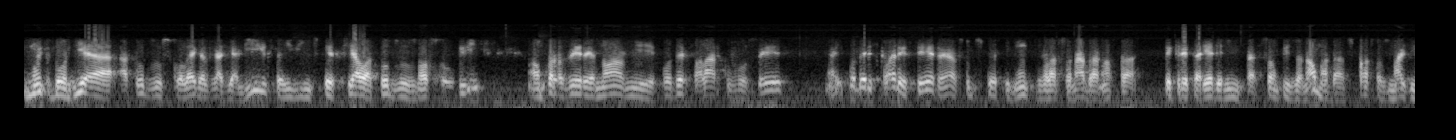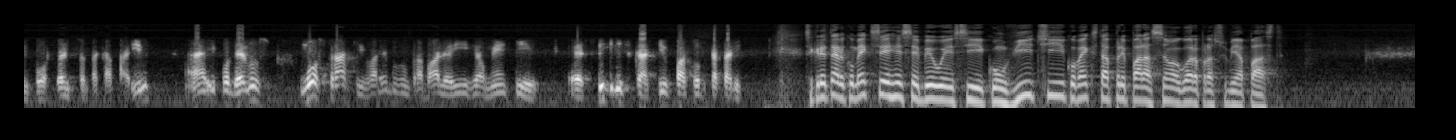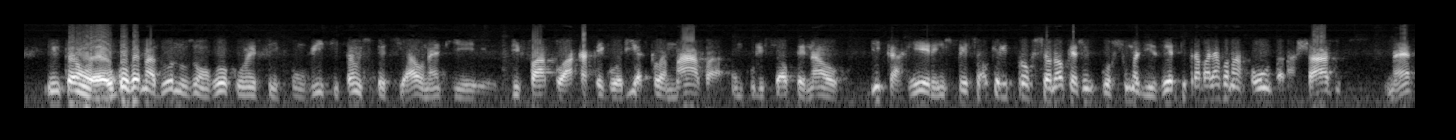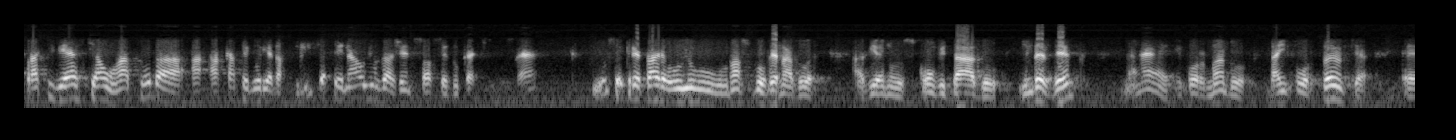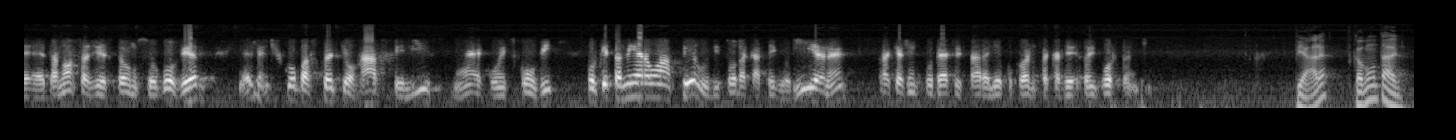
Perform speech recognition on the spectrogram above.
Muito bom dia a todos os colegas radialistas e em especial a todos os nossos ouvintes. É um prazer enorme poder falar com vocês né, e poder esclarecer né, assuntos pertinentes relacionados à nossa Secretaria de Administração Prisional, uma das pastas mais importantes de Santa Catarina, né, e podermos mostrar que faremos um trabalho aí realmente é, significativo para todo o catarinense. Secretário, como é que você recebeu esse convite e como é que está a preparação agora para assumir a pasta? Então, é, o governador nos honrou com esse convite tão especial, né, que de fato a categoria clamava um policial penal de carreira, em especial aquele profissional que a gente costuma dizer que trabalhava na ponta, na chave, né, para que viesse a honrar toda a, a, categoria da Polícia Penal e os agentes socioeducativos. Né? E o secretário e o nosso governador havia nos convidado em dezembro, né, informando da importância eh, da nossa gestão no seu governo, e a gente ficou bastante honrado, feliz né, com esse convite, porque também era um apelo de toda a categoria, né, para que a gente pudesse estar ali ocupando essa cadeira tão importante. Piara, fica à vontade.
